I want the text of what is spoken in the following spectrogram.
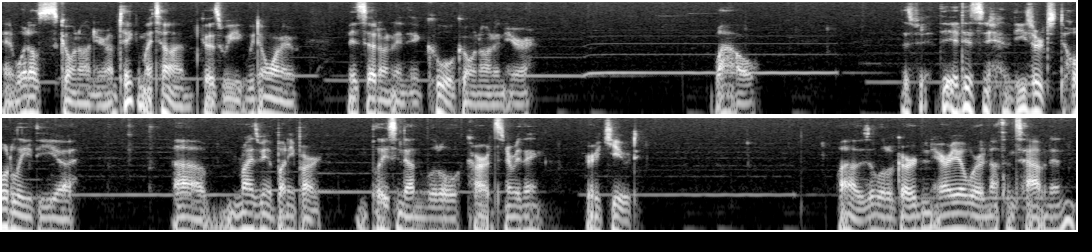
And what else is going on here? I'm taking my time because we, we don't want to miss out on anything cool going on in here. Wow. This it is these are totally the uh, uh, reminds me of Bunny Park. Placing down the little carts and everything. Very cute. Wow, there's a little garden area where nothing's happening.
